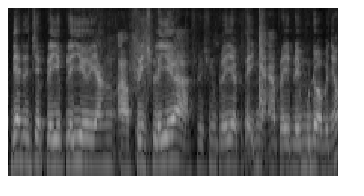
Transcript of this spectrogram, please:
dia ada je player-player yang uh, fringe player lah fringe player aku tak ingat lah player-player muda banyak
